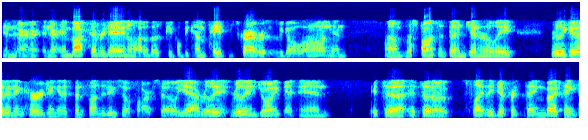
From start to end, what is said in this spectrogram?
in their in their inbox every day, and a lot of those people become paid subscribers as we go along. And um, response has been generally really good and encouraging, and it's been fun to do so far. So yeah, really really enjoying it, and it's a it's a slightly different thing, but I think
